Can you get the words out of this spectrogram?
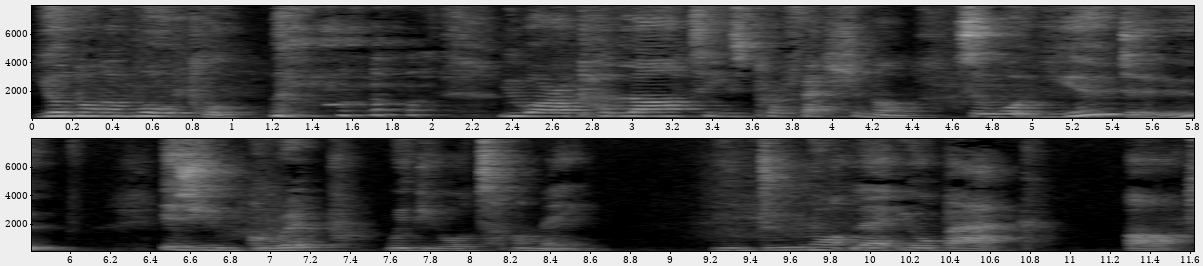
You're not a mortal. you are a Pilates professional. So what you do is you grip with your tummy. You do not let your back arch.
